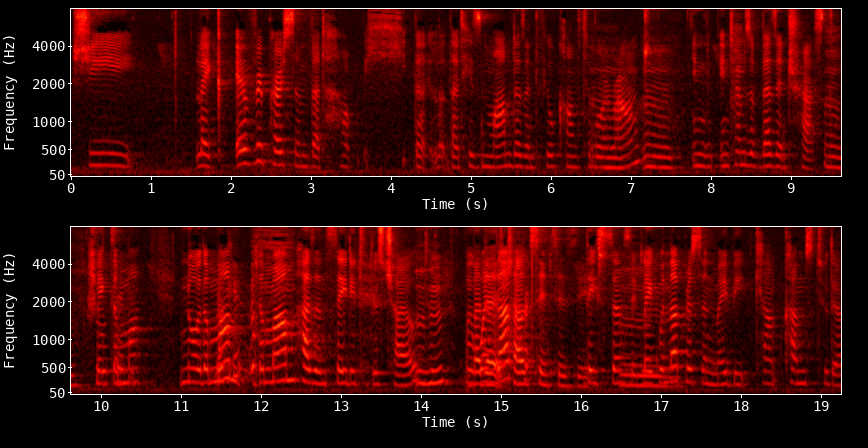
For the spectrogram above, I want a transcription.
she like every person that ha- he, that that his mom doesn't feel comfortable Mm, around Mm, in in terms of doesn't trust mm. Like the mom no the mom Okay. the mom hasn't said it to this child. Mhm. But But, when the that child per- senses it. they sense it like when Mm. that person maybe com- comes to their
